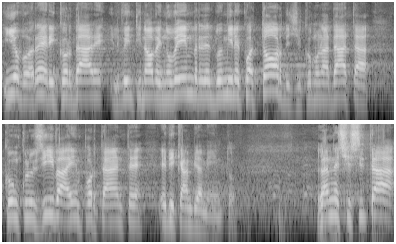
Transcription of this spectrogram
io vorrei ricordare il 29 novembre del 2014 come una data conclusiva e importante e di cambiamento. La necessità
